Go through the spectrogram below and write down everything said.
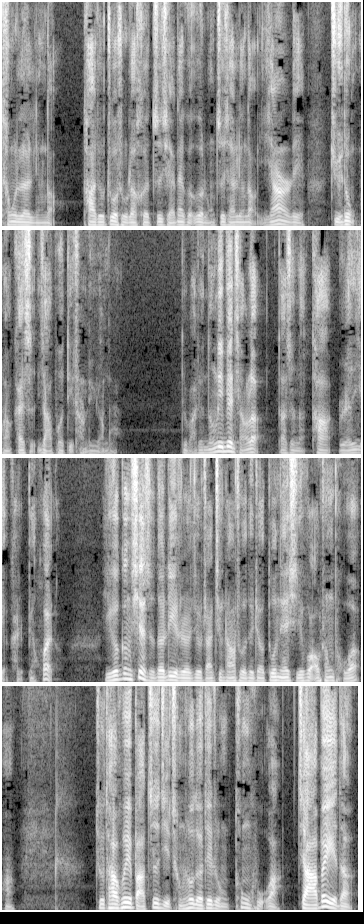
成为了领导，他就做出了和之前那个恶龙之前领导一样的举动啊，开始压迫底层的员工，对吧？就能力变强了，但是呢，他人也开始变坏了。一个更现实的例子，就咱经常说的叫多年媳妇熬成婆啊，就他会把自己承受的这种痛苦啊，加倍的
